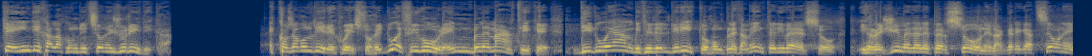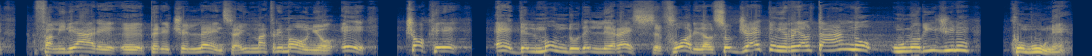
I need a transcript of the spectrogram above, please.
che indica la condizione giuridica. E cosa vuol dire questo? Che due figure emblematiche di due ambiti del diritto completamente diverso, il regime delle persone, l'aggregazione familiare eh, per eccellenza, il matrimonio e ciò che è del mondo delle res fuori dal soggetto, in realtà hanno un'origine comune,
